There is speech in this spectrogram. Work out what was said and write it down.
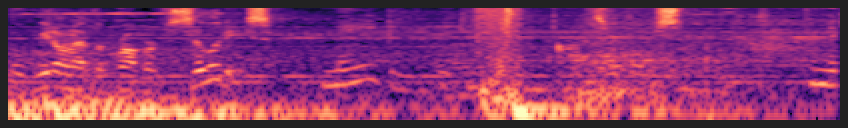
But we don't have the proper facilities. Maybe we can get an observation from the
